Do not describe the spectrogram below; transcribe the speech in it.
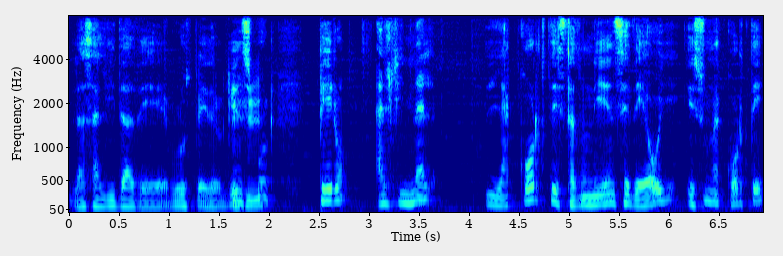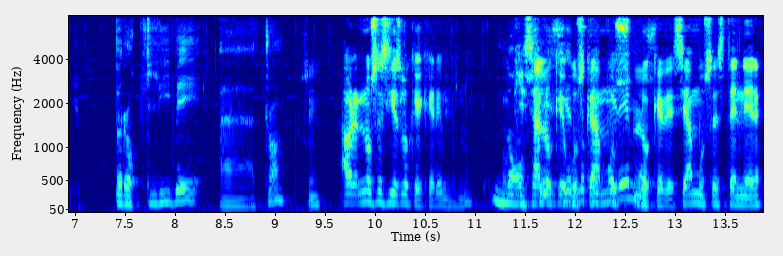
la salida de Ruth Bader Ginsburg, pero al final la corte estadounidense de hoy es una corte proclive a Trump. Ahora, no sé si es lo que queremos, ¿no? quizá lo que buscamos, lo que, deseamos es tener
